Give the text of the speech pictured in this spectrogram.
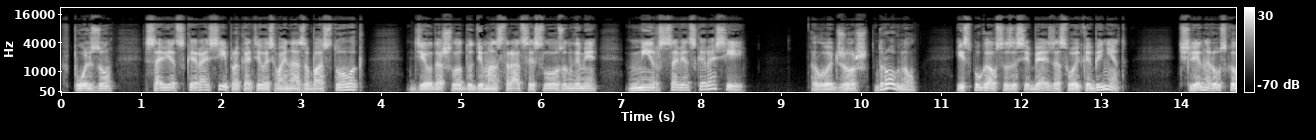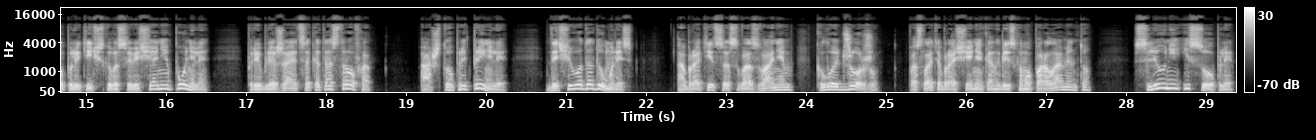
В пользу советской России прокатилась война забастовок, Дело дошло до демонстрации с лозунгами «Мир с Советской Россией». Ллойд Джордж дрогнул. испугался за себя и за свой кабинет. Члены русского политического совещания поняли, приближается катастрофа. А что предприняли? До чего додумались? Обратиться с воззванием к Ллойд Джорджу, послать обращение к английскому парламенту. Слюни и сопли.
